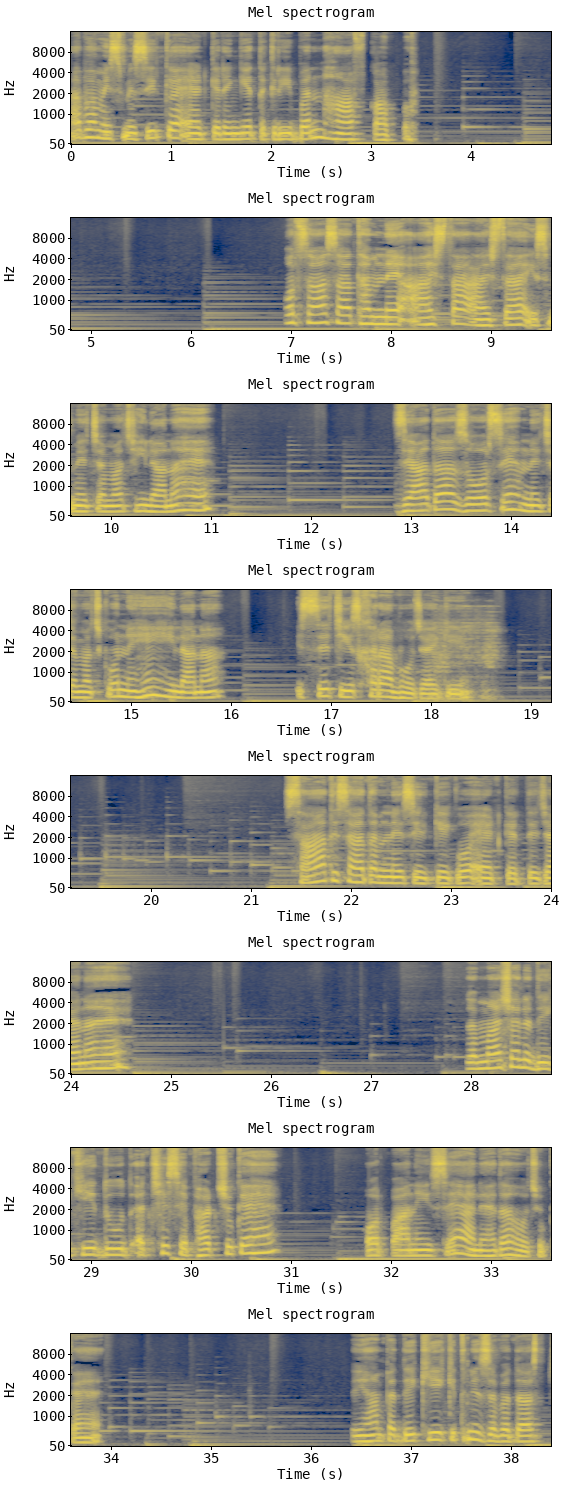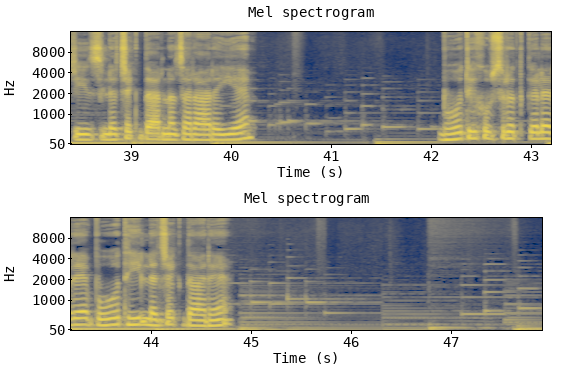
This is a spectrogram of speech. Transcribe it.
अब हम इसमें सिरका ऐड करेंगे तकरीबन हाफ़ कप। और साथ साथ हमने आहिस्ता आहिस्ता इसमें चम्मच हिलाना है। ज़्यादा ज़ोर से हमने चम्मच को नहीं हिलाना, इससे चीज़ ख़राब हो जाएगी। साथ ही साथ हमने सिरके को ऐड करते जाना है। तो माशाल्लाह देखिए, दूध अच्छे से फट चुका है और पानी इससे अलहदा हो चुका है। तो यहाँ पर देखिए, कितनी ज़बरदस्त चीज़ लचकदार नज़र आ रही है। बहुत ही खूबसूरत कलर है, बहुत ही लचकदार है।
